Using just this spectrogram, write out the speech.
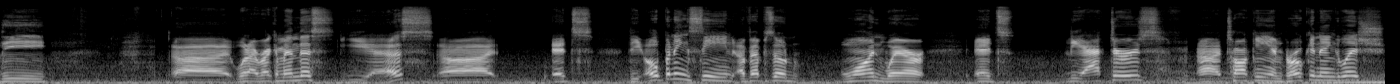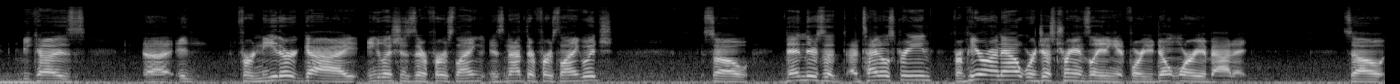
the uh, would I recommend this? Yes. It's the opening scene of episode one where it's the actors uh, talking in broken English because uh, it, for neither guy, English is their first language is not their first language. So then there's a, a title screen. From here on out, we're just translating it for you. Don't worry about it. So,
